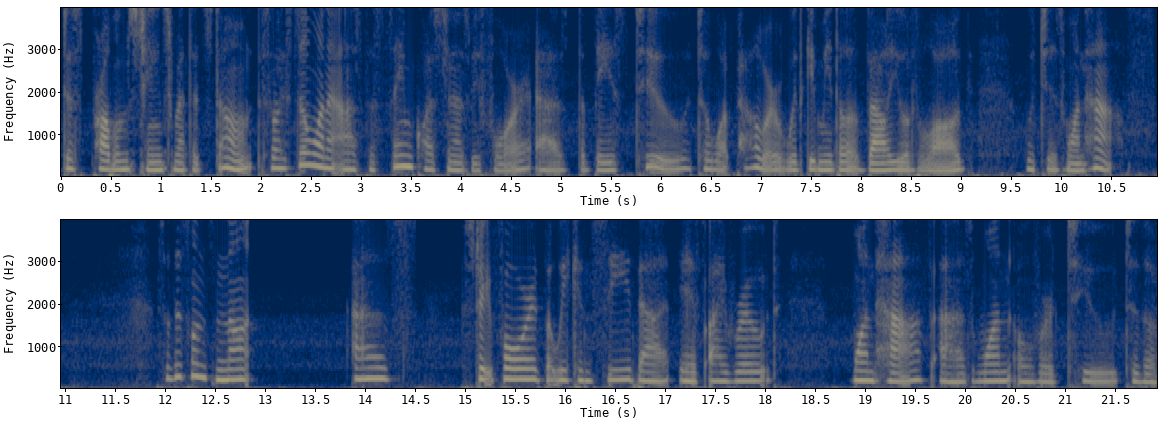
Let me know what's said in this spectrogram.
just problems change, methods don't. So I still want to ask the same question as before, as the base 2 to what power would give me the value of the log, which is 1 half. So this one's not as straightforward, but we can see that if I wrote 1 half as 1 over 2 to the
